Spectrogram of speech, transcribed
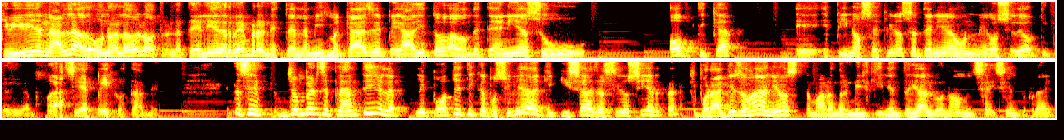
que vivían al lado, uno al lado del otro. El atelier de Rembrandt está en la misma calle, pegadito a donde tenía su óptica eh, Spinoza. Spinoza tenía un negocio de óptica, digamos, hacía espejos también. Entonces, John Bert se plantea la, hipotética posibilidad, que quizás haya sido cierta, que por aquellos años, estamos hablando del 1500 y algo, ¿no? 1600 por ahí,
